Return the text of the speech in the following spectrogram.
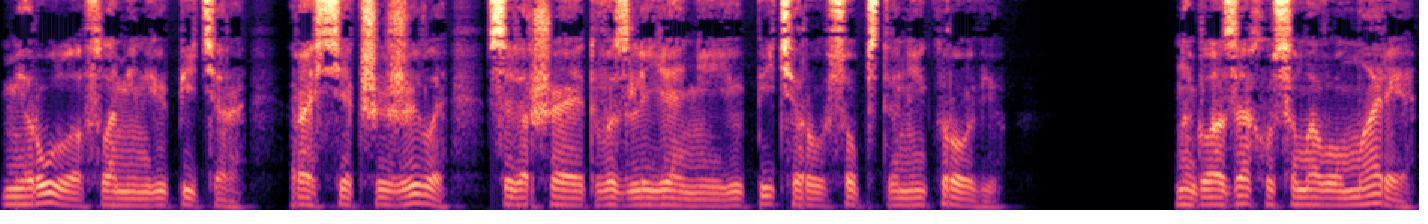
Мирула, фламин Юпитера, рассекший жилы, совершает возлияние Юпитеру собственной кровью. На глазах у самого Мария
